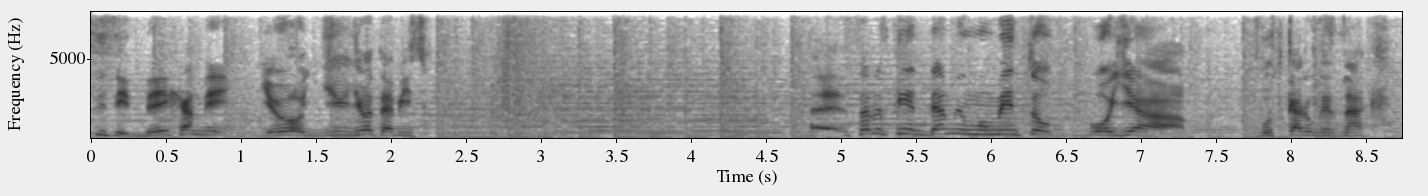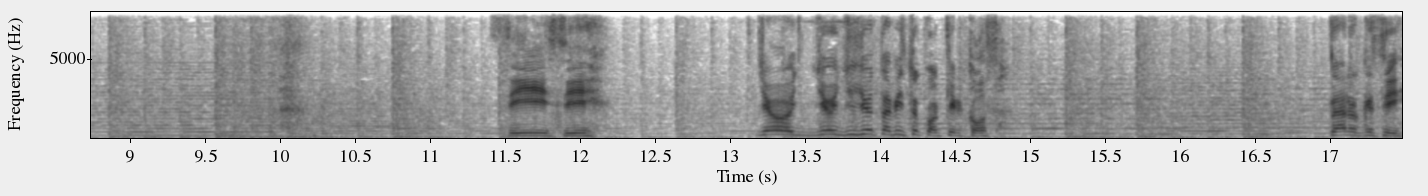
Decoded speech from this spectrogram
Sí, sí, déjame, yo, yo, te aviso. Eh, ¿Sabes qué? Dame un momento, voy a buscar un snack. Sí, sí. Yo, yo, yo, yo te aviso cualquier cosa. Claro que sí.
